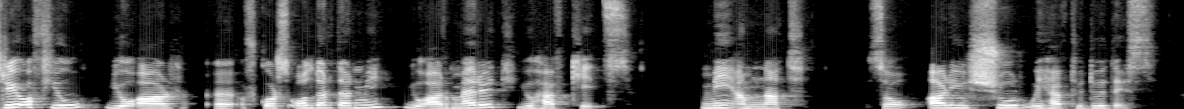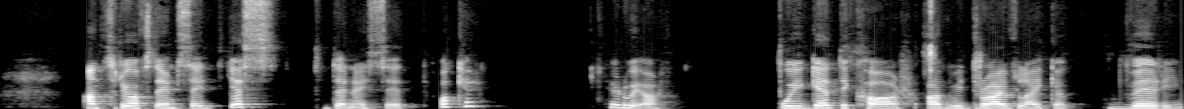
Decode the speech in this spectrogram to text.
three of you, you are, uh, of course, older than me, you are married, you have kids. Me, I'm not. So, are you sure we have to do this? And three of them said, Yes. Then I said, Okay, here we are. We get the car and we drive like a very,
